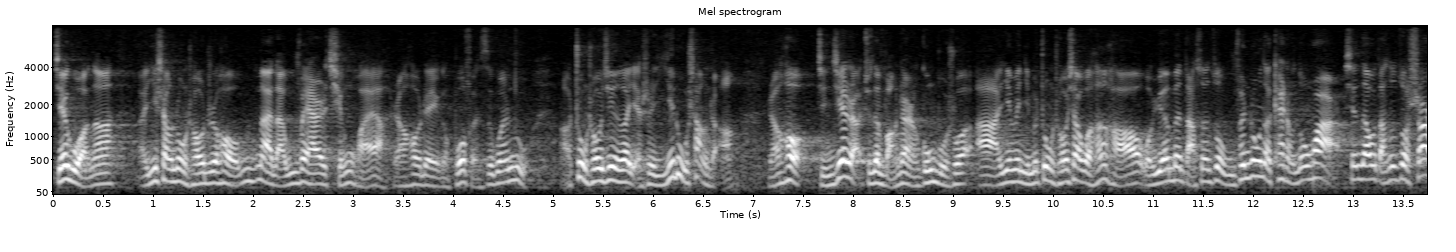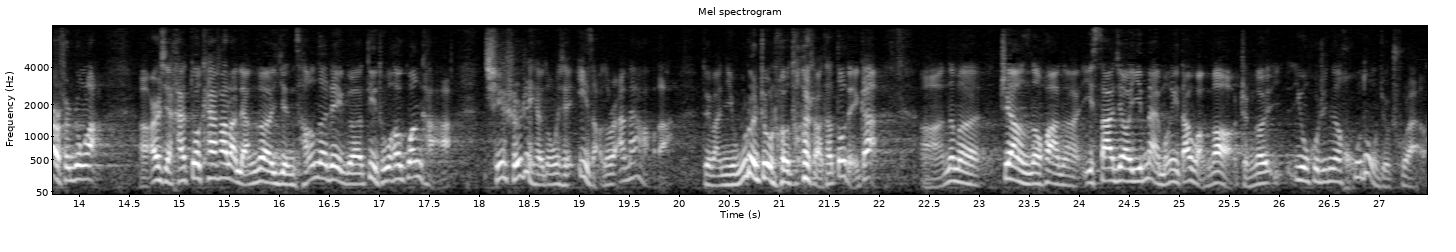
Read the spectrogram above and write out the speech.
结果呢，啊一上众筹之后，卖的无非还是情怀啊，然后这个博粉丝关注啊，众筹金额也是一路上涨。然后紧接着就在网站上公布说啊，因为你们众筹效果很好，我原本打算做五分钟的开场动画，现在我打算做十二分钟了啊，而且还多开发了两个隐藏的这个地图和关卡。其实这些东西一早都是安排好的。对吧？你无论众筹多少，他都得干，啊，那么这样子的话呢，一撒娇、一卖萌、一打广告，整个用户之间的互动就出来了。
